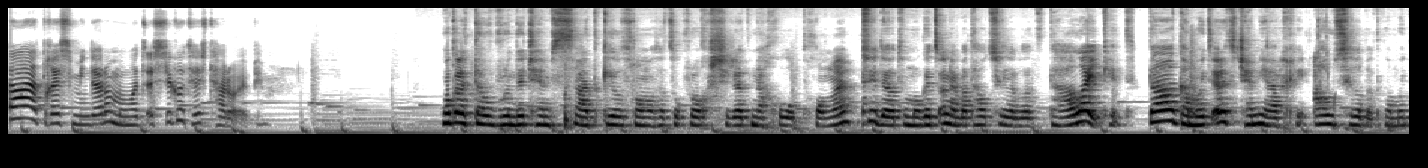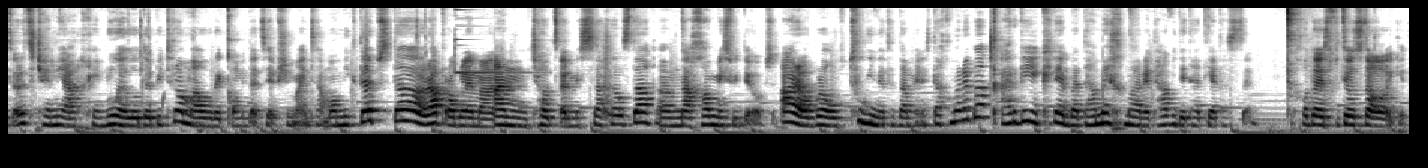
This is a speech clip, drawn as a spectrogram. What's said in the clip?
და დღეს მინდა რომ მოვაწესრიგოთ ეს თაროები. მოკლედ დაუბრუნდე ჩემს ადგილს, რომელსაც უფრო ხშირად ნახულობთ ხოლმე. ვიდეო თუ მოგეწონებათ, აუცილებლად დაალაიქეთ და გამოიწერეთ ჩემი არხი. აუცილებლად გამოიწერეთ ჩემი არხი. ნუ ელოდებით, რომ აუ რეკომენდაციებში მაინც ამომიგდებს და რა პრობლემაა? ან ჩავწერ მის სახელს და ნახავ მის ვიდეოებს. არა, უბრალოდ თუ გინდათ ადამიანის დახმარება, კარგი იქნება, დამეხმარეთ, ავიდეთ 10000-ზე. ხო და ეს ვიდეოც დალაიქეთ.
